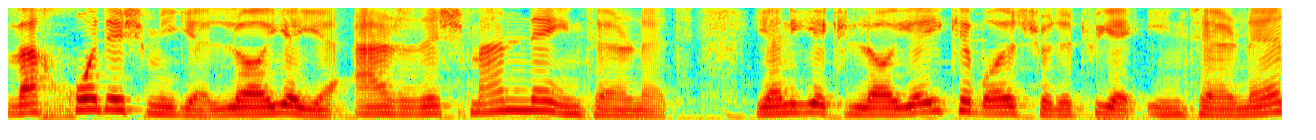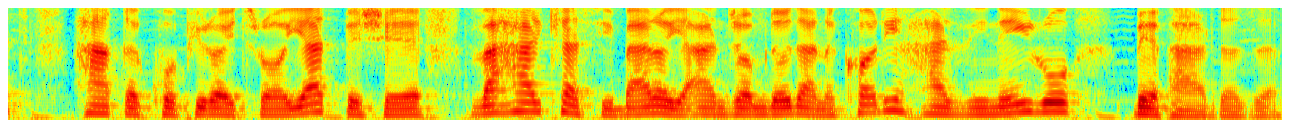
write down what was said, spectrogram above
و خودش میگه لایه ارزشمند اینترنت. یعنی یک لایه‌ای که باعث شده توی اینترنت حق کپی رایت رعایت بشه و هر کسی برای انجام دادن کاری هزینه ای رو بپردازه.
